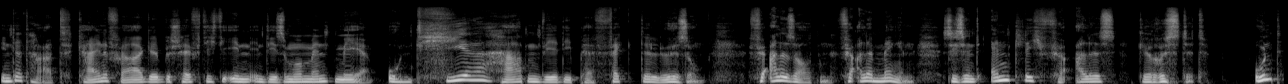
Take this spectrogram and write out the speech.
In der Tat, keine Frage beschäftigte ihn in diesem Moment mehr. Und hier haben wir die perfekte Lösung. Für alle Sorten, für alle Mengen. Sie sind endlich für alles gerüstet. Und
